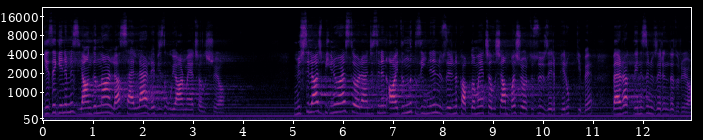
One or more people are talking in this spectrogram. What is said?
Gezegenimiz yangınlarla, sellerle bizi uyarmaya çalışıyor. Müsilaj bir üniversite öğrencisinin aydınlık zihninin üzerini kaplamaya çalışan başörtüsü üzeri peruk gibi berrak denizin üzerinde duruyor.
